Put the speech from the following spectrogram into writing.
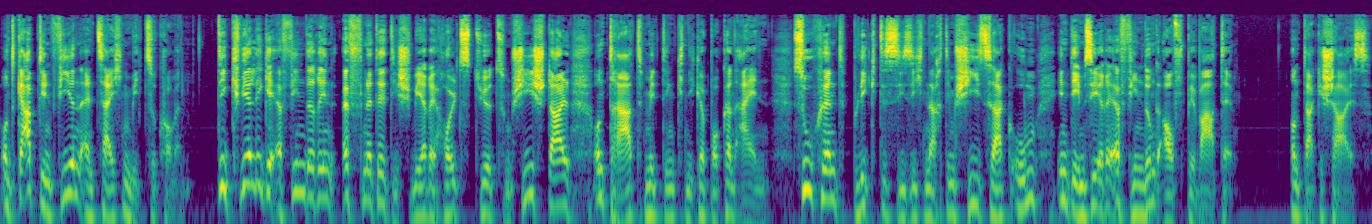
und gab den Vieren ein Zeichen mitzukommen. Die quirlige Erfinderin öffnete die schwere Holztür zum Skistall und trat mit den Knickerbockern ein. Suchend blickte sie sich nach dem Skisack um, in dem sie ihre Erfindung aufbewahrte. Und da geschah es.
